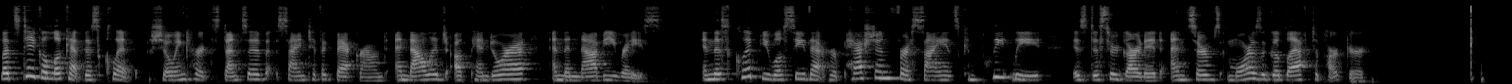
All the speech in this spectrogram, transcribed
Let's take a look at this clip showing her extensive scientific background and knowledge of Pandora and the Na'vi race. In this clip, you will see that her passion for science completely is disregarded and serves more as a good laugh to Parker. You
